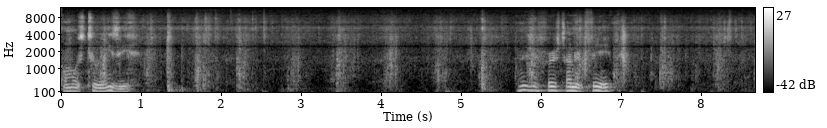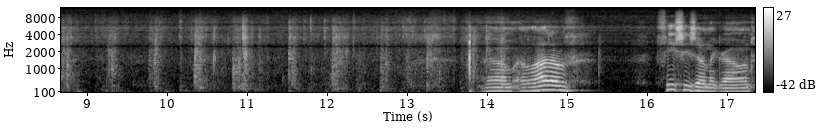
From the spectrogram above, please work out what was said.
Almost too easy. Here's your first hundred feet. Um, a lot of feces on the ground.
